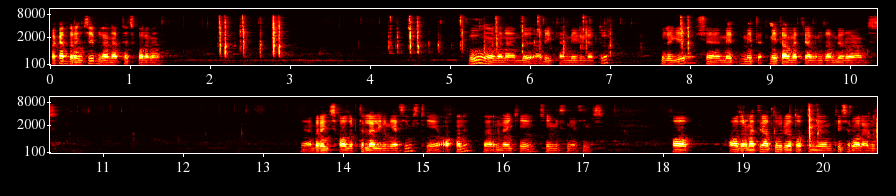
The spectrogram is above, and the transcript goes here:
Faqat birinchi bilan attach qolaman. Bu mana bu obyektlarni belgilab turib bularga o'sha metal materialimizni beraveramiz birinchi hozir tillaligini yasaymiz keyin oqini va undan keyin keyingisini yasaymiz. Ho'p hozir material to'g'ri yotyaptimi tekshirib olamiz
